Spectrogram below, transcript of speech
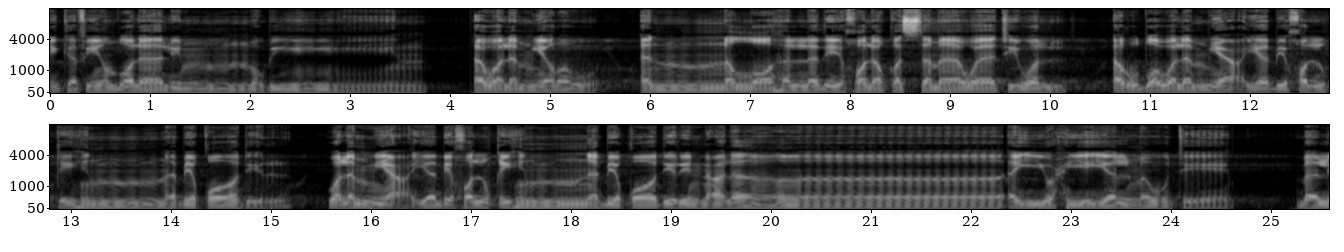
أولئك في ضلال مبين. أولم يروا أن الله الذي خلق السماوات والأرض الأرض ولم يعي بخلقهن بقادر ولم يعي بخلقهن بقادر على أن يحيي الموت بل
